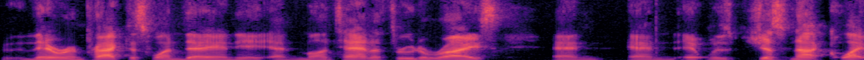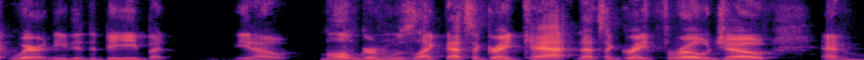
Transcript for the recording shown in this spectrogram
they were in practice one day and and Montana threw to Rice and and it was just not quite where it needed to be, but you know, Holmgren was like, "That's a great cat, that's a great throw, Joe." And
